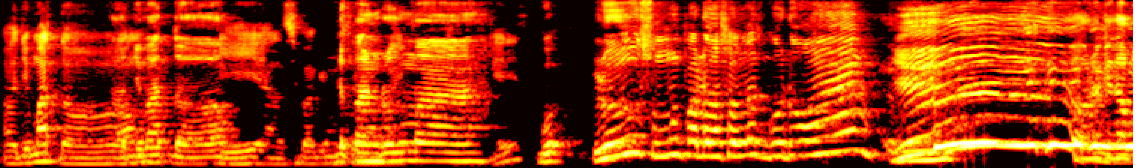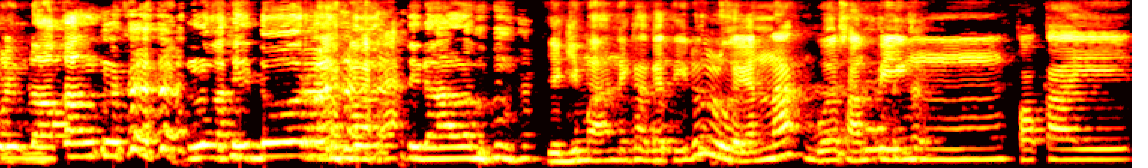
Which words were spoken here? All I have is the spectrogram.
Oh Jumat dong. Oh, Jumat dong. Iya sebagai Depan rumah. Iya. Gua, lu semua pada sholat gue doang. Yeay, Udah kita paling belakang. Lu nggak tidur di dalam. Ya gimana kagak tidur lu enak gue samping tokai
